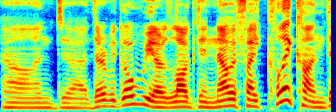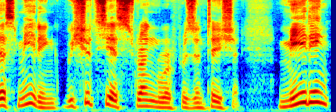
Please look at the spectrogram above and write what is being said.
and uh, there we go we are logged in. Now if I click on this meeting we should see a string representation. Meeting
